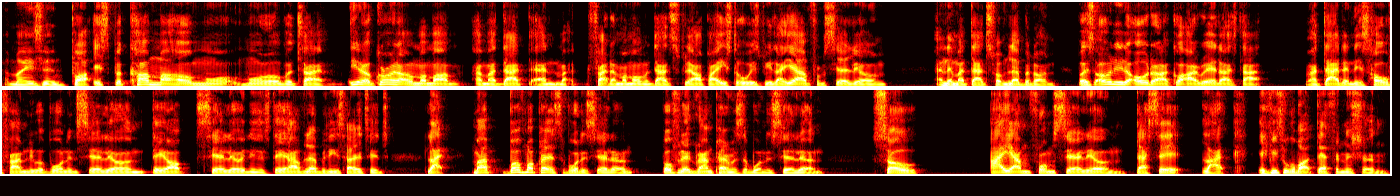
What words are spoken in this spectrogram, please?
Amazing. but it's become my home more more over time. You know, growing up with my mom and my dad, and my, the fact that my mom and dad split up, I used to always be like, "Yeah, I'm from Sierra Leone," and then my dad's from Lebanon. But it's only the older I got, I realized that my dad and his whole family were born in Sierra Leone. They are Sierra Leoneans. They have Lebanese heritage. Like my both my parents are born in Sierra Leone. Both of their grandparents are born in Sierra Leone. So I am from Sierra Leone. That's it. Like if you talk about definition,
